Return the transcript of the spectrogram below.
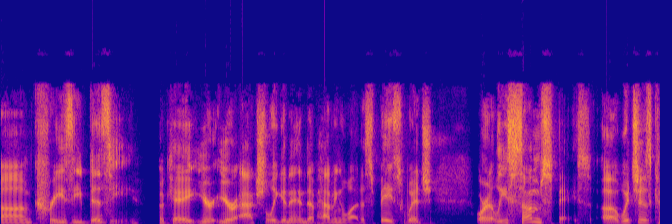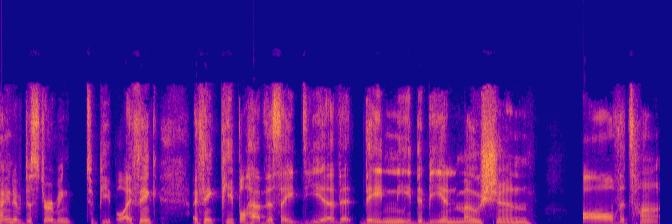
um, crazy busy. Okay, you're you're actually going to end up having a lot of space, which, or at least some space, uh, which is kind of disturbing to people. I think I think people have this idea that they need to be in motion all the time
